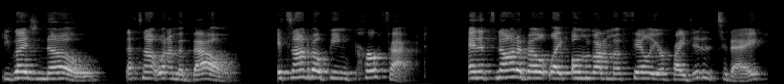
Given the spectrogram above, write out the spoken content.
You guys know that's not what I'm about. It's not about being perfect. And it's not about like, oh my God, I'm a failure if I didn't today,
